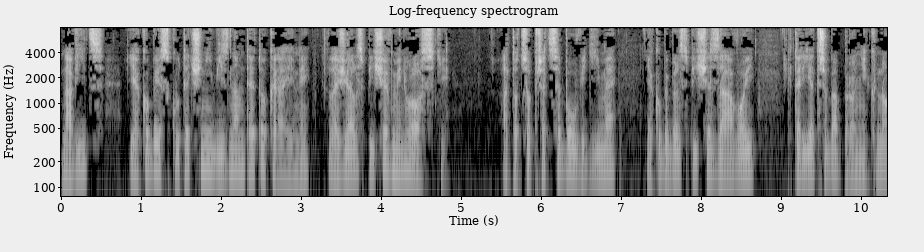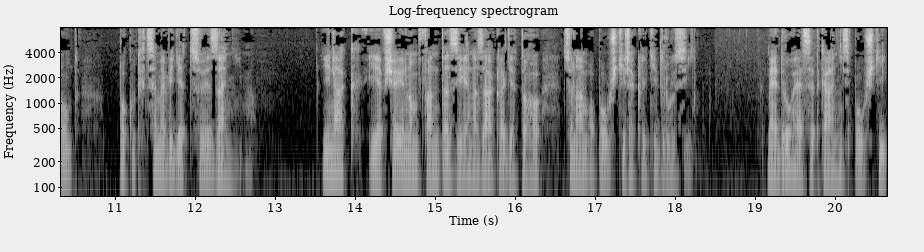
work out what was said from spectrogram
Navíc, jakoby skutečný význam této krajiny ležel spíše v minulosti. A to, co před sebou vidíme, jako by byl spíše závoj, který je třeba proniknout, pokud chceme vidět, co je za ním. Jinak je vše jenom fantazie na základě toho, co nám o poušti řekli ti druzí. Mé druhé setkání s pouští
